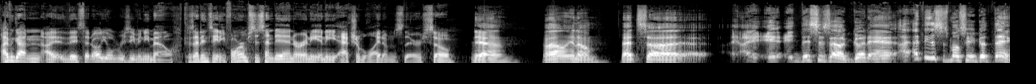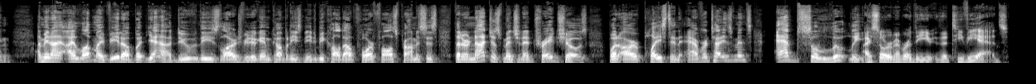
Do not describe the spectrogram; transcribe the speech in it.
I haven't gotten. I they said, oh, you'll receive an email because I didn't see any forms to send in or any any actionable items there. So Yeah. Well, you know, that's. Uh, I, it, it, this is a good. i think this is mostly a good thing. I mean, I, I love my Vita, but yeah, do these large video game companies need to be called out for false promises that are not just mentioned at trade shows, but are placed in advertisements? Absolutely. I still remember the the TV ads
